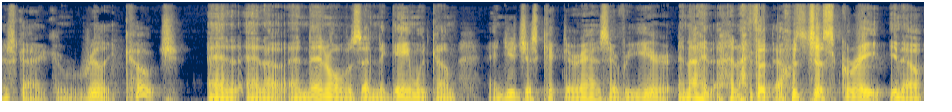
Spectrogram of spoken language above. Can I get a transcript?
this guy can really coach. And and uh, and then all of a sudden the game would come, and you just kick their ass every year. And I and I thought that was just great, you know.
